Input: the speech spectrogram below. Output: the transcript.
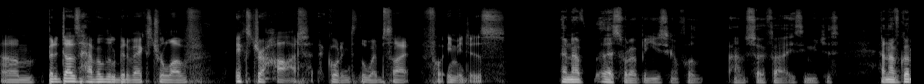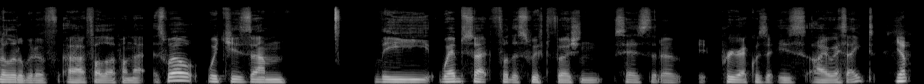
Um, but it does have a little bit of extra love, extra heart, according to the website, for images. and I've, that's what I've been using it for um, so far is images. And I've got a little bit of uh, follow up on that as well, which is um, the website for the Swift version says that a prerequisite is iOS 8. Yep.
